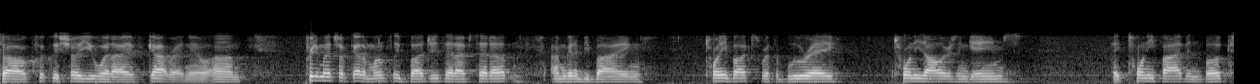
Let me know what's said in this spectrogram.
So I'll quickly show you what I've got right now. Um, pretty much I've got a monthly budget that I've set up. I'm going to be buying 20 bucks worth of Blu-ray, $20 in games, like 25 in books,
